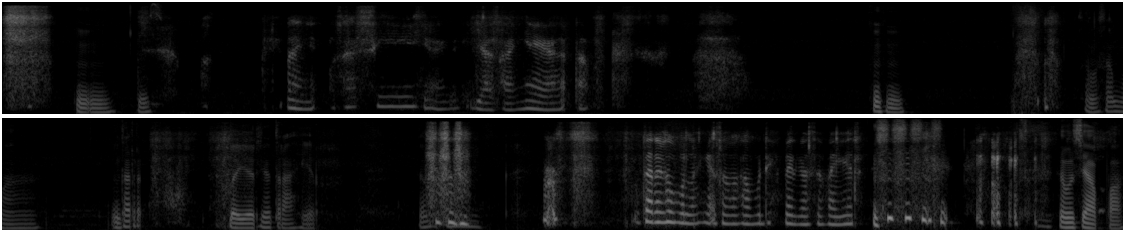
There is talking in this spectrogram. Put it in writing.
Mm-mm. Yes. nanya masa sih ya biasanya ya nggak tahu. Sama-sama. Ntar bayarnya terakhir. Ntar aku pulang ya sama kamu deh biar gak usah bayar. Sama siapa?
